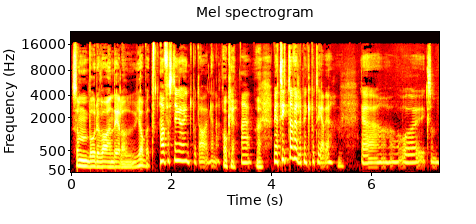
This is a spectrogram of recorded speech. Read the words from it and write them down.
som borde vara en del av jobbet. Ja, fast det gör jag inte på dagarna. Okay. Nej. Nej. Men jag tittar väldigt mycket på tv. Mm. och liksom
